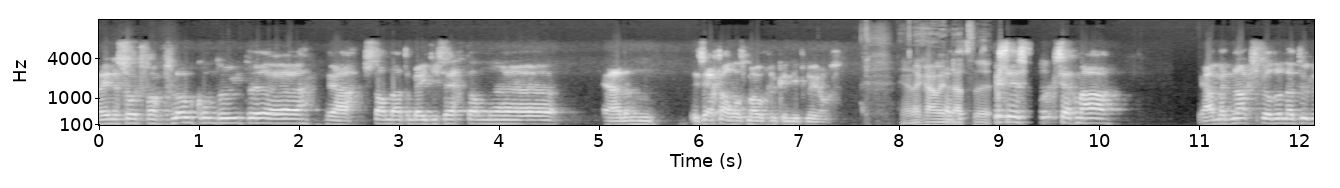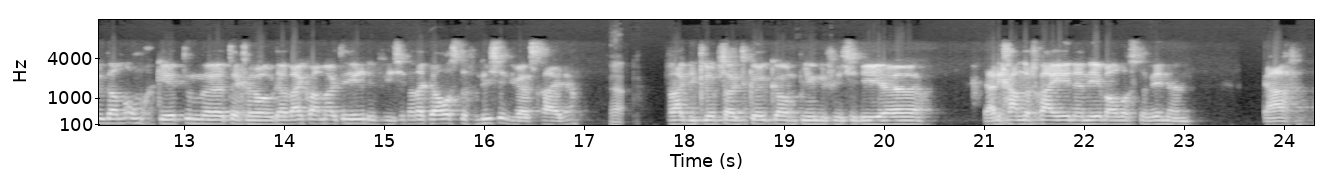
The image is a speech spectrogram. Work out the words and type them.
dat je in een soort van flow komt, hoe je het eh, ja, standaard een beetje zegt, dan, eh, ja, dan is echt alles mogelijk in die play-offs. Ja, dan gaan we inderdaad... Het eerste is ook, zeg maar, ja, met NAC speelde natuurlijk dan omgekeerd toen eh, tegen Roda. Wij kwamen uit de Eredivisie, dan heb je alles te verliezen in die wedstrijden. Ja. Vaak die clubs uit de keukenkampioen-divisie, die, eh, ja, die gaan er vrij in en die hebben alles te winnen. En, ja,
